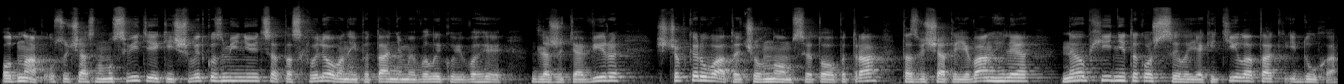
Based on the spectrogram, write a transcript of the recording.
Однак у сучасному світі, який швидко змінюється та схвильований питаннями великої ваги для життя віри, щоб керувати човном святого Петра та звіщати Євангелія, необхідні також сили як і тіла, так і духа,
